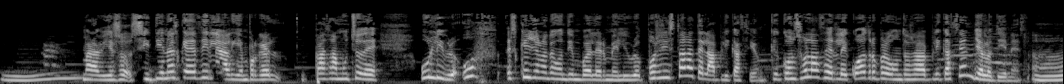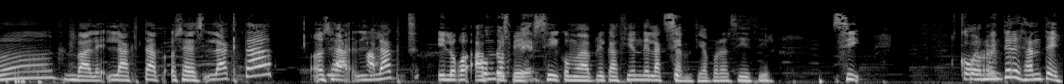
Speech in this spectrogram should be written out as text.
Mm. Maravilloso. Si tienes que decirle a alguien, porque pasa mucho de un libro, uff, es que yo no tengo tiempo de leerme el libro, pues instálate la aplicación, que con solo hacerle cuatro preguntas a la aplicación ya lo tienes. Ah, vale, Lactap. O sea, es Lactap, o sea, Lactap. Lact y luego app. Sí, como aplicación de lactancia, por así decir. Sí, pues muy Correcto. interesante.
